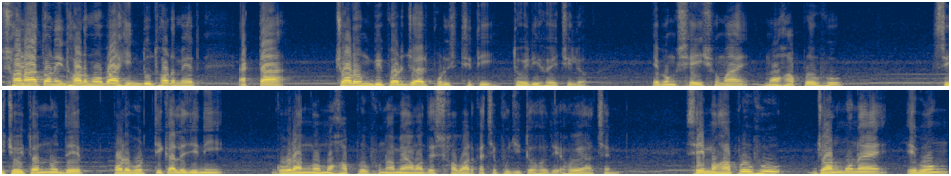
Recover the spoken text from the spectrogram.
সনাতনী ধর্ম বা হিন্দু ধর্মের একটা চরম বিপর্যয়ের পরিস্থিতি তৈরি হয়েছিল এবং সেই সময় মহাপ্রভু শ্রী চৈতন্যদেব, পরবর্তীকালে যিনি গৌরাঙ্গ মহাপ্রভু নামে আমাদের সবার কাছে পূজিত হয়ে- আছেন, সেই মহাপ্রভু জন্ম নেয় এবং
